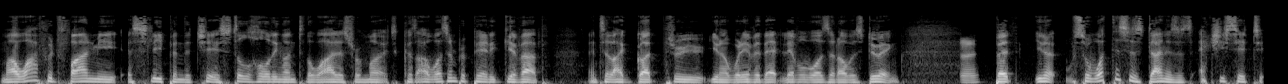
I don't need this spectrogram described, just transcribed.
my wife would find me asleep in the chair, still holding onto the wireless remote, because I wasn't prepared to give up until I got through, you know, whatever that level was that I was doing. Right. But you know, so what this has done is it's actually said to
